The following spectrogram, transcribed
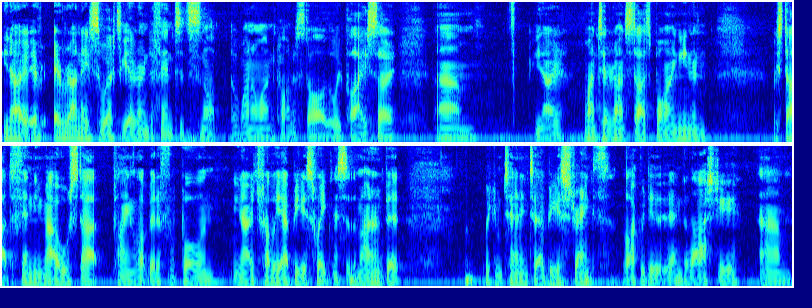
you know, ev- everyone needs to work together in defence. It's not a one on one kind of style that we play. So, um, you know, once everyone starts buying in and we start defending well, we'll start playing a lot better football. And, you know, it's probably our biggest weakness at the moment, but we can turn into our biggest strength like we did at the end of last year. Um,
